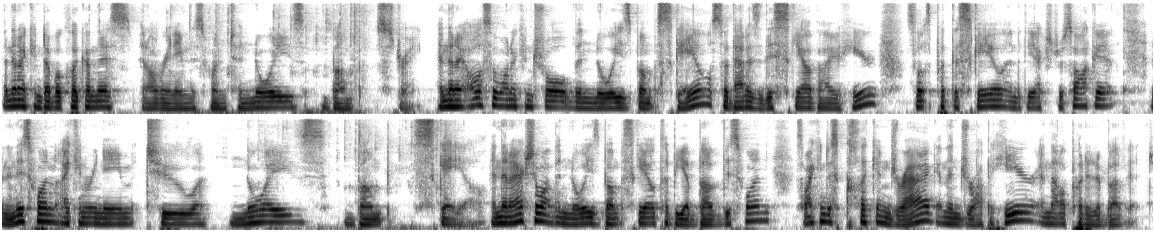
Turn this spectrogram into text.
and then I can double click on this, and I'll rename this one to noise bump strength. And then I also want to control the noise bump scale. So that is this scale value here. So let's put the scale into the extra socket. And then this one I can rename to noise bump scale. And then I actually want the noise bump scale to be above this one. So I can just click and drag and then drop it here and that'll put it above it.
